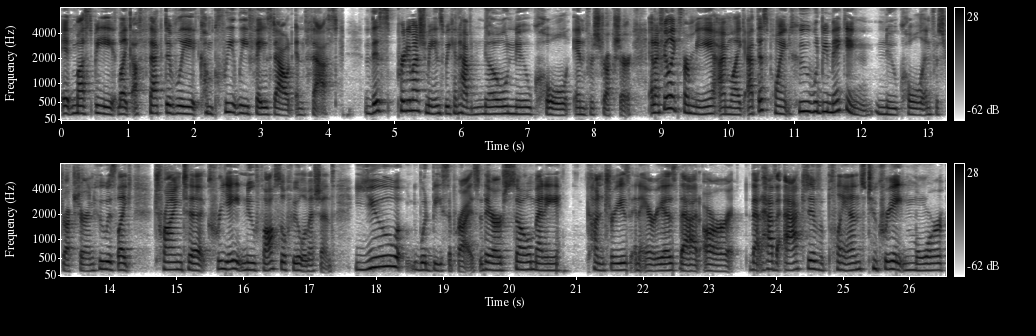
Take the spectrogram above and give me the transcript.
It must be like effectively completely phased out and fast. This pretty much means we can have no new coal infrastructure. And I feel like for me, I'm like, at this point, who would be making new coal infrastructure and who is like trying to create new fossil fuel emissions? You would be surprised. There are so many countries and areas that are that have active plans to create more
